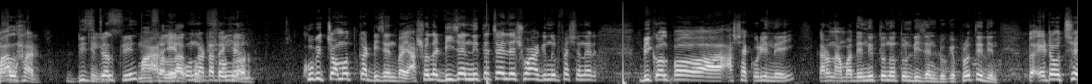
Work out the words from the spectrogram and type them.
মালহার ডিজিটাল প্রিন্ট আর মাশাআল্লাহ, খুব ওনাটা দেখেন। সুন্দর। খুবই চমৎকার ডিজাইন ভাই। আসলে ডিজাইন নিতে চাইলে সোহাগিনুর ফ্যাশনের বিকল্প আশা করি নেই কারণ আমাদের নিত্য নতুন ডিজাইন ঢুকে প্রতিদিন। তো এটা হচ্ছে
